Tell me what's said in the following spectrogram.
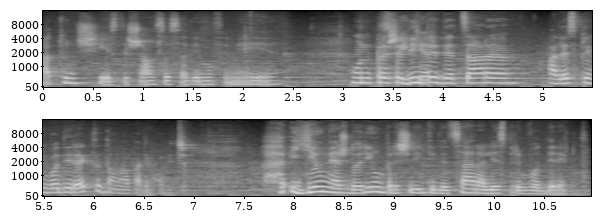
atunci este șansa să avem o femeie un președinte speaker. de țară Ales prin vot direct, doamna Palehovici? Eu mi-aș dori un președinte de țară ales prin vot direct.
